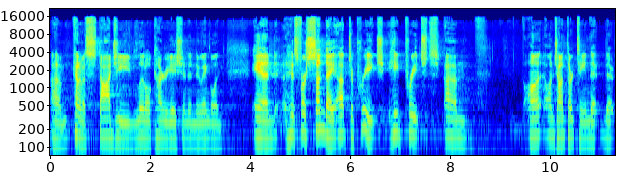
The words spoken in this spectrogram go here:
um, kind of a stodgy little congregation in New England. And his first Sunday up to preach, he preached um, on, on John 13 that, that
